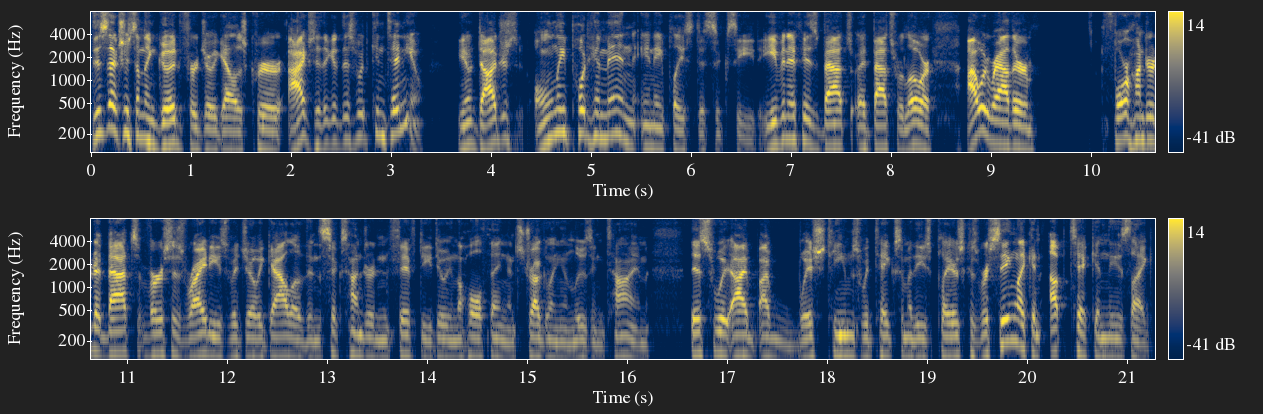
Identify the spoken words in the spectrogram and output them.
this is actually something good for Joey Gallo's career. I actually think if this would continue, you know, Dodgers only put him in in a place to succeed, even if his bats at bats were lower. I would rather 400 at bats versus righties with Joey Gallo than 650 doing the whole thing and struggling and losing time. This would I, I wish teams would take some of these players because we're seeing like an uptick in these like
